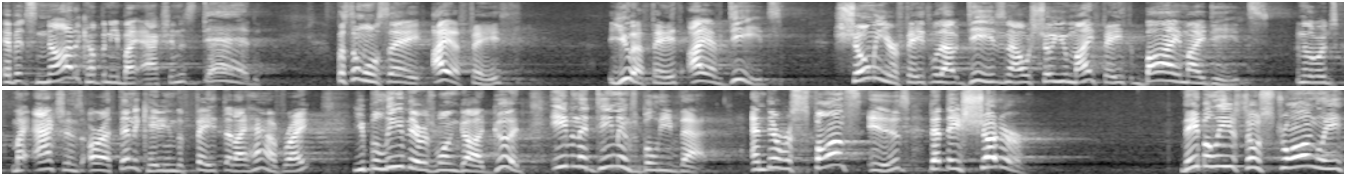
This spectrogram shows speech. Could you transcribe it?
if it's not accompanied by action, is dead. But someone will say, I have faith, you have faith, I have deeds. Show me your faith without deeds, and I will show you my faith by my deeds. In other words, my actions are authenticating the faith that I have, right? You believe there is one God. Good. Even the demons believe that. And their response is that they shudder. They believe so strongly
